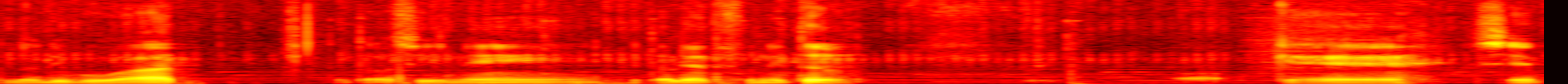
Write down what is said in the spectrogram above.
Sudah dibuat kita sini kita lihat furniture. Oke sip.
